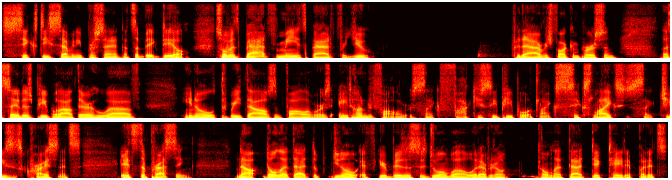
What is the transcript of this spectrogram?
60, 70%. That's a big deal. So if it's bad for me, it's bad for you. For the average fucking person, let's say there's people out there who have, you know, 3,000 followers, 800 followers. It's like, fuck, you see people with like six likes. It's just like, Jesus Christ. And it's, it's depressing Now, don't let that, you know, if your business is doing well, whatever, don't don't let that dictate it. But it's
